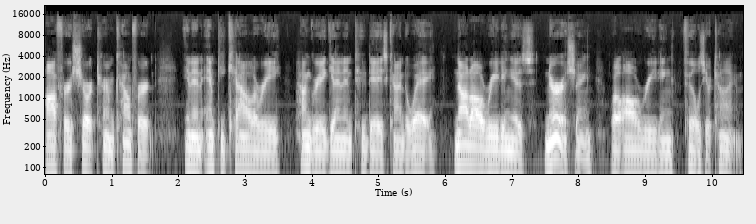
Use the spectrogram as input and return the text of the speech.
offer short term comfort in an empty calorie, hungry again in two days kind of way. Not all reading is nourishing, while all reading fills your time.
